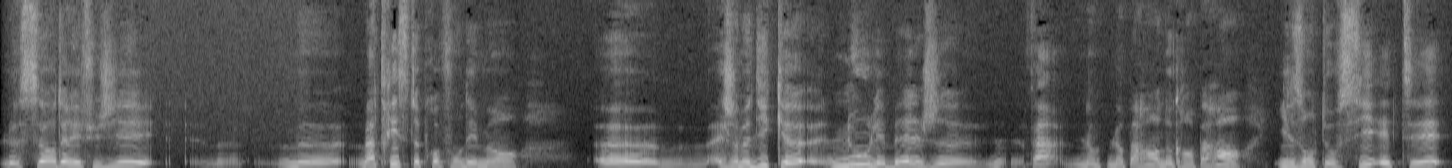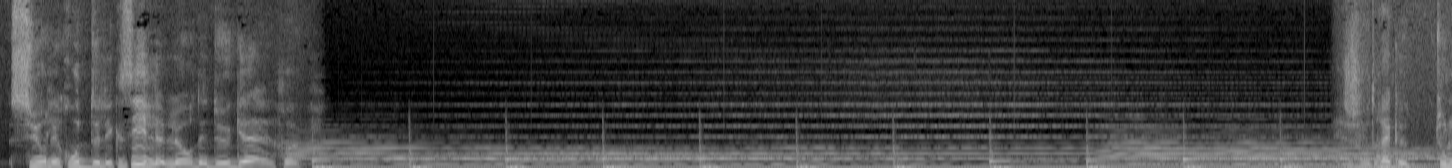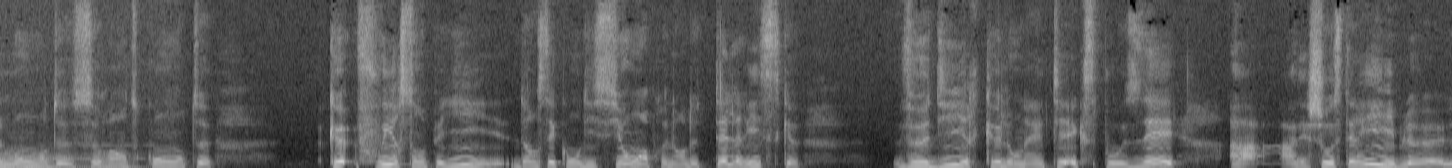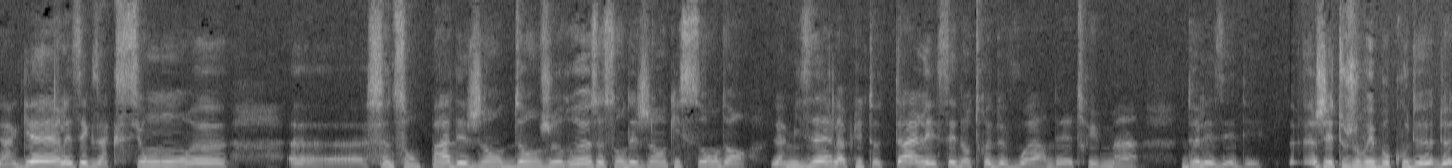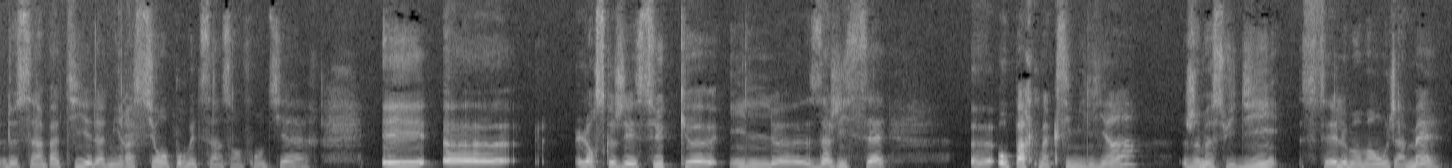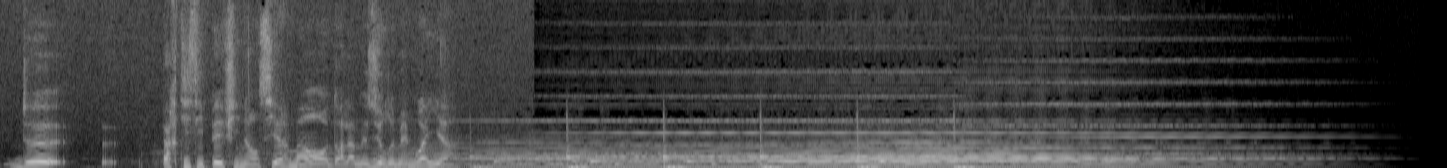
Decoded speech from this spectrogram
Le sort des réfugiés m'attriste profondément. Euh, je me dis que nous, les Belges, enfin nos, parents, nos grands-parents, ils ont aussi été sur les routes de l'exil lors des deux guerres. Voudrais que tout le monde se rende compte que fuir son pays dans ces conditions, en prenant de tels risques, veut dire que l'on a été exposé à, des choses terribles. La guerre, les exactions, euh, euh, ce ne sont pas des gens dangereux, ce sont des gens qui sont dans la misère la plus totale et c'est notre devoir d'être humain de les aider. J'ai toujours eu beaucoup de sympathie et d'admiration pour Médecins sans frontières. Et euh, lorsque j'ai su qu'ils agissaient euh, au parc Maximilien, je me suis dit, c'est le moment ou jamais de euh, participer financièrement dans la mesure de mes moyens.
